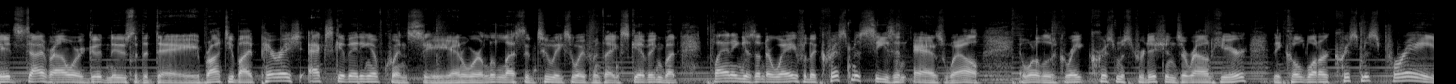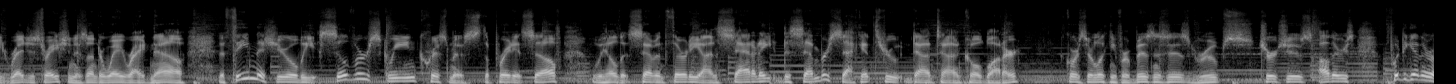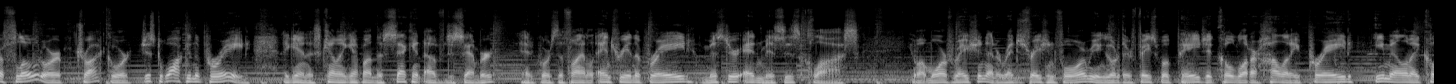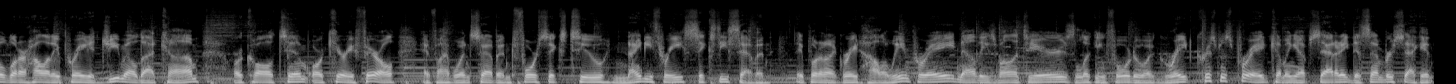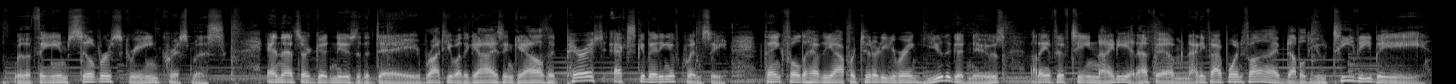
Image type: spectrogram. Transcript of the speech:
It's time for our good news of the day, brought to you by Parrish Excavating of Quincy. And we're a little less than two weeks away from Thanksgiving, but planning is underway for the Christmas season as well. And one of those great Christmas traditions around here, the Coldwater Christmas Parade. Registration is underway right now. The theme this year will be Silver Screen Christmas. The parade itself will be held at 7:30 on Saturday, December 2nd through downtown Coldwater. Of course, they're looking for businesses, groups, churches, others. Put together a float or truck or just walk in the parade. Again, it's coming up on the 2nd of December. And of course, the final entry in the parade, Mr. and Mrs. Claus. If you want more information and a registration form? You can go to their Facebook page at Coldwater Holiday Parade, email them at coldwaterholidayparade at gmail.com, or call Tim or Carrie Farrell at 517 462 9367. They put on a great Halloween parade. Now, these volunteers looking forward to a great Christmas parade coming up Saturday, December 2nd, with a theme Silver Screen Christmas. And that's our good news of the day, brought to you by the guys and gals at Parrish Excavating of Quincy. Thankful to have the opportunity to bring you the good news on AM 1590 and FM 95.5 WTVB.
